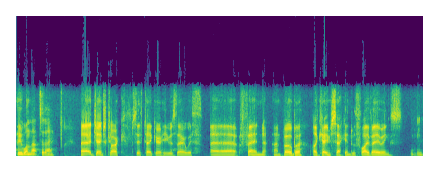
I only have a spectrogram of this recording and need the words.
who won that today? Uh, James Clark, Sith Taker, he was there with uh, Fenn and Boba. I came second with five A wings. Mhm.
